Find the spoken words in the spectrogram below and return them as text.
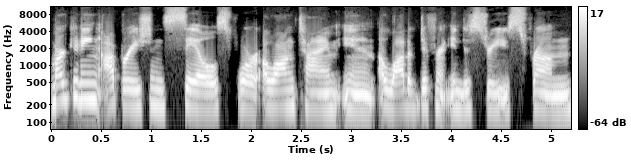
marketing, operations, sales for a long time in a lot of different industries from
